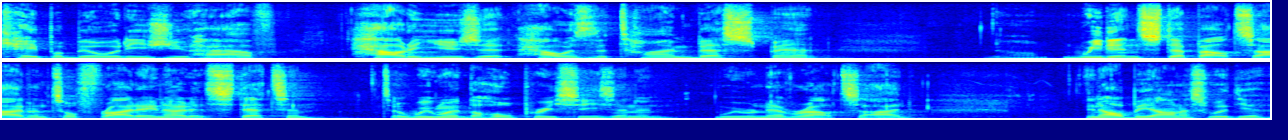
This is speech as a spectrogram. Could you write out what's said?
capabilities you have, how to use it, how is the time best spent. Um, we didn't step outside until Friday night at Stetson. So we went the whole preseason and we were never outside. And I'll be honest with you,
